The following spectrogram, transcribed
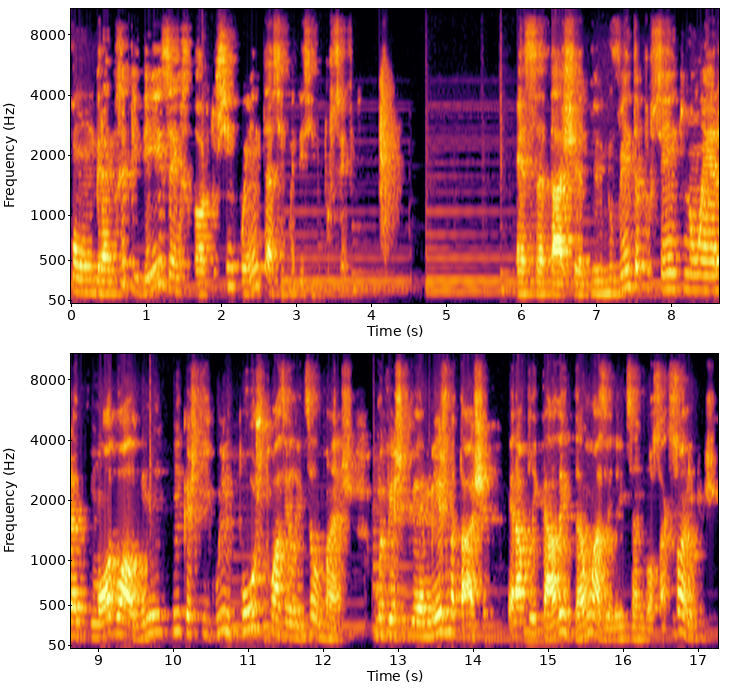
com grande rapidez em redor dos 50% a 55%. Essa taxa de 90% não era de modo algum um castigo imposto às elites alemãs, uma vez que a mesma taxa era aplicada então às elites anglo-saxónicas.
